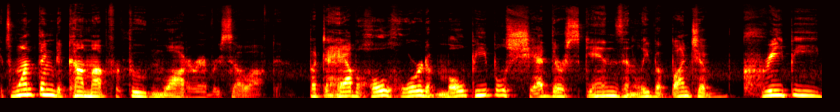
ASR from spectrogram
It's one thing to come up for food and water every so often, but to have a whole horde of mole people shed their skins and leave a bunch of creepy,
